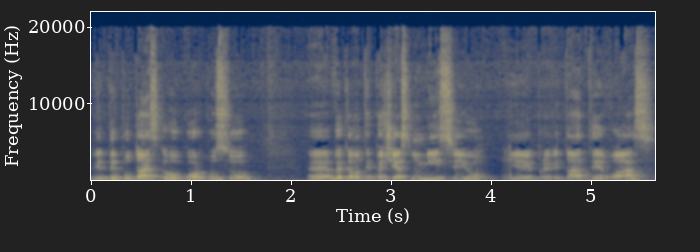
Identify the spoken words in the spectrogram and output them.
від депутатського корпусу виконати почесну місію і привітати вас,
